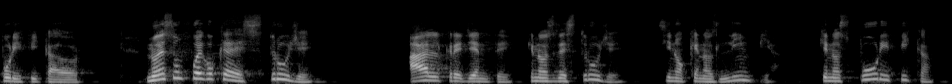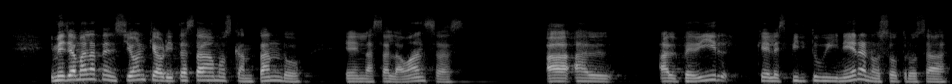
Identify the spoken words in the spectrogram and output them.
purificador. No es un fuego que destruye al creyente, que nos destruye, sino que nos limpia, que nos purifica. Y me llama la atención que ahorita estábamos cantando en las alabanzas al, al pedir que el Espíritu viniera a nosotros, a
